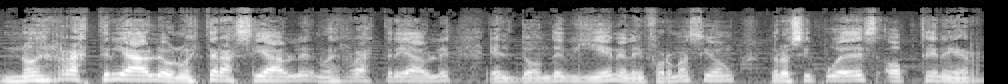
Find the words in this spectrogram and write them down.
no es rastreable o no es traceable, no es rastreable el dónde viene la información, pero sí puedes obtener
